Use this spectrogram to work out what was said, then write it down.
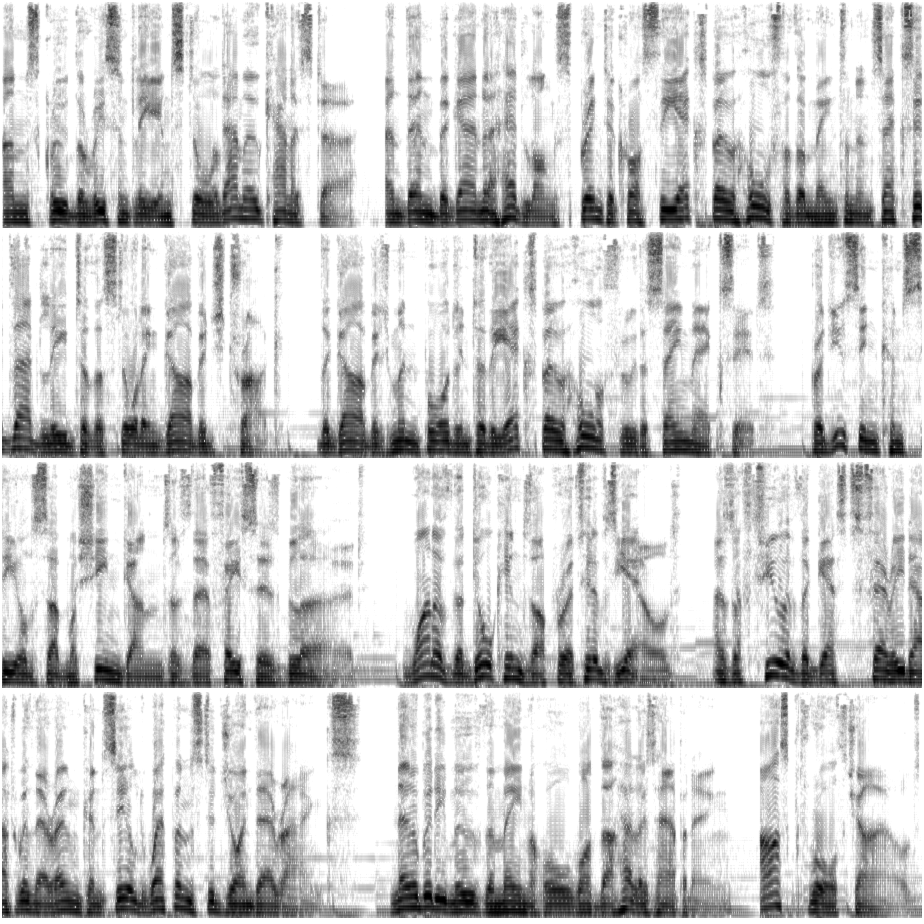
unscrewed the recently installed ammo canister, and then began a headlong sprint across the expo hall for the maintenance exit that lead to the stalling garbage truck. The garbage men poured into the expo hall through the same exit producing concealed submachine guns as their faces blurred. One of the Dawkins operatives yelled, as a few of the guests ferried out with their own concealed weapons to join their ranks. Nobody move the main hall what the hell is happening? Asked Rothschild,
